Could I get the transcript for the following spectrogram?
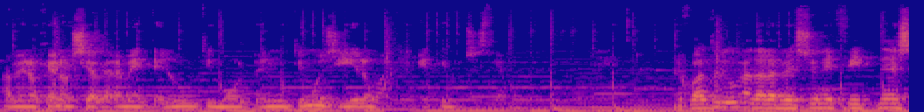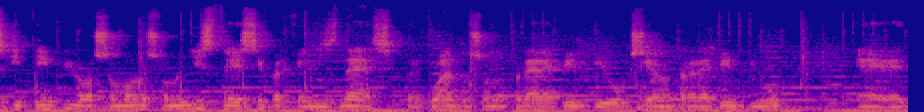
a meno che non sia veramente l'ultimo o il penultimo giro, ma altrimenti non ci stiamo. Per quanto riguarda la versione fitness, i tempi grosso modo sono gli stessi perché gli snatch, per quanto sono 3 rep in più, siano 3 rep in più, eh,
